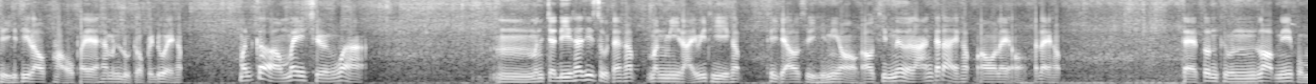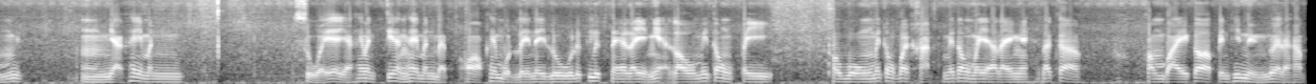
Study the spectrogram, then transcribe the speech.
สีที่เราเผาไปให้มันหลุดออกไปด้วยครับ มันก็ไม่เชิงว่า อืมมันจะดีถ้าที่สุดนะครับ มันมีหลายวิธีครับ ที่จะเอาสีนี้ออกเอาทินเนอร์ล้างก็ได้ครับ เอาอะไรออกก็ได้ครับ แต่ต้นทุนรอบนี้ผมอืมอยากให้มันสวยอะอยากให้มันเกลี้ยงให้มันแบบออกให้หมดเลยในรูลึกๆในอะไรอย่างเงี้ยเราไม่ต้องไปพะวงไม่ต้องไปขัด ไม่ต้องไปอะไรไงแล้วก็ความไวก็เป็นที่หนึ่งด้วยแหละครับ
